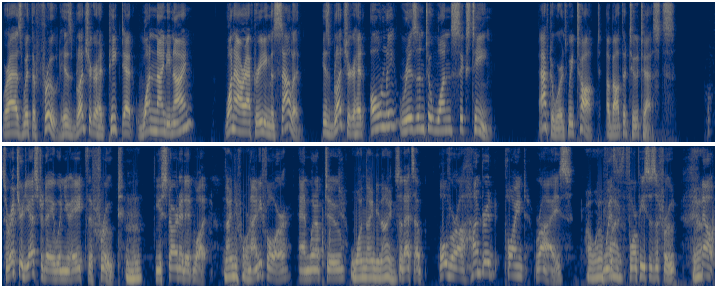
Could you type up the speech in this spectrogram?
Whereas with the fruit, his blood sugar had peaked at 199, one hour after eating the salad, his blood sugar had only risen to 116. Afterwards, we talked about the two tests. So, Richard, yesterday when you ate the fruit, mm-hmm. you started at what? 94. 94 and went up to 199. So that's a over a hundred point rise oh with four pieces of fruit. Yeah. Now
